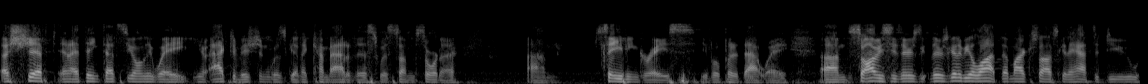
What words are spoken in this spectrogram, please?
a shift, and I think that's the only way you know Activision was going to come out of this with some sort of um, saving grace, if we'll put it that way. Um, so obviously, there's there's going to be a lot that Microsoft's going to have to do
